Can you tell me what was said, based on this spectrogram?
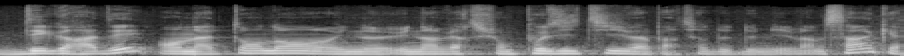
dégradé en attendant une, une inversion positive à partir de 2025.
